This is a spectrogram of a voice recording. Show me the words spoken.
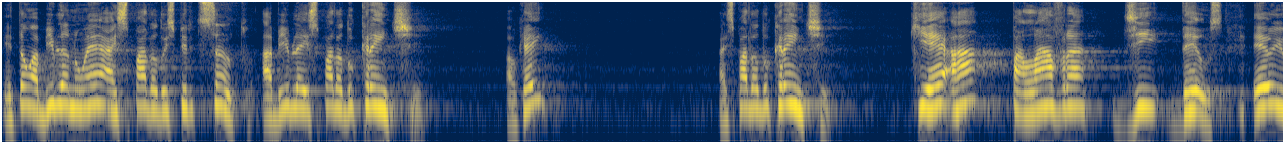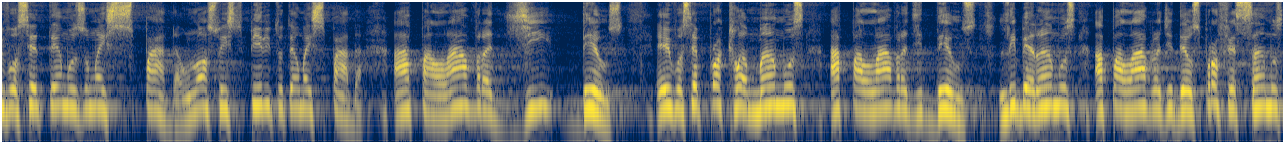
Então a Bíblia não é a espada do Espírito Santo, a Bíblia é a espada do crente, ok? A espada do crente, que é a palavra de Deus. Eu e você temos uma espada, o nosso espírito tem uma espada, a palavra de Deus. Eu e você proclamamos a palavra de Deus, liberamos a palavra de Deus, professamos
